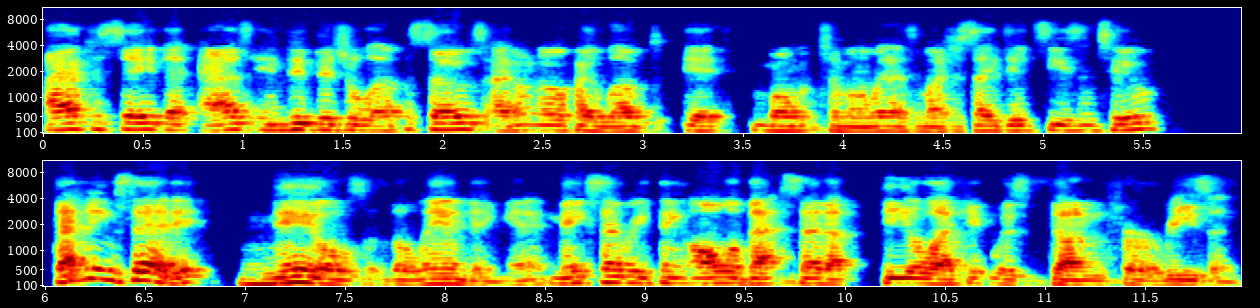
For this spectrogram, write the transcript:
I have to say that as individual episodes, I don't know if I loved it moment to moment as much as I did season two. That being said, it nails the landing and it makes everything, all of that setup, feel like it was done for a reason.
